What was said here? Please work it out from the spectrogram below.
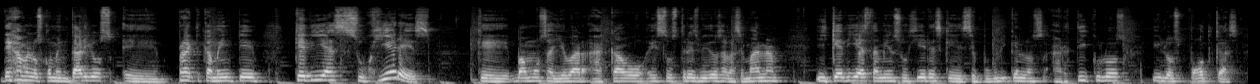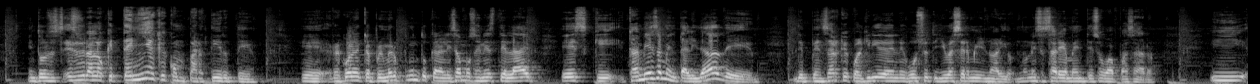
Déjame en los comentarios eh, prácticamente qué días sugieres que vamos a llevar a cabo esos tres videos a la semana y qué días también sugieres que se publiquen los artículos y los podcasts. Entonces eso era lo que tenía que compartirte. Eh, recuerden que el primer punto que analizamos en este live es que cambia esa mentalidad de de pensar que cualquier idea de negocio te lleva a ser millonario. No necesariamente eso va a pasar. Y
